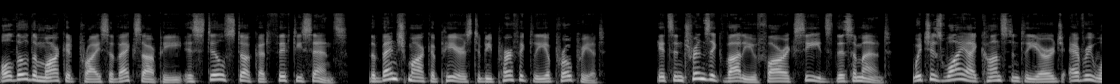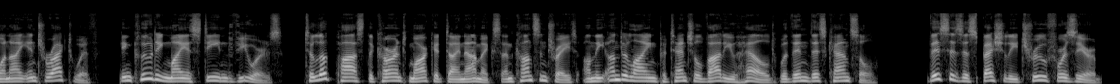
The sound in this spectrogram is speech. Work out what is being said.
Although the market price of XRP is still stuck at 50 cents, the benchmark appears to be perfectly appropriate. Its intrinsic value far exceeds this amount, which is why I constantly urge everyone I interact with, including my esteemed viewers, to look past the current market dynamics and concentrate on the underlying potential value held within this council. This is especially true for ZIRB,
